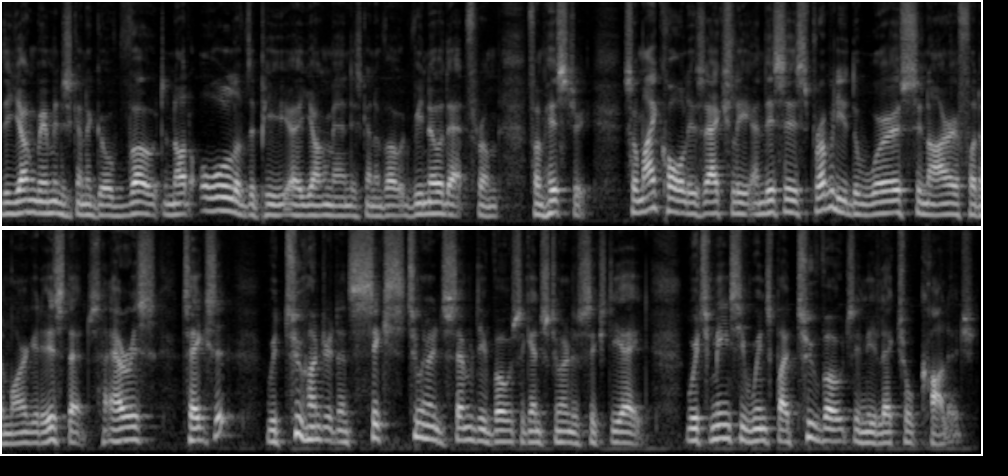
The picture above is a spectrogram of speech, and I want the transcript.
the young women is going to go vote. Not all of the P, uh, young men is going to vote. We know that from, from history. So my call is actually, and this is probably the worst scenario for the market, is that Harris takes it with 206, 270 votes against 268, which means he wins by two votes in the electoral college.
